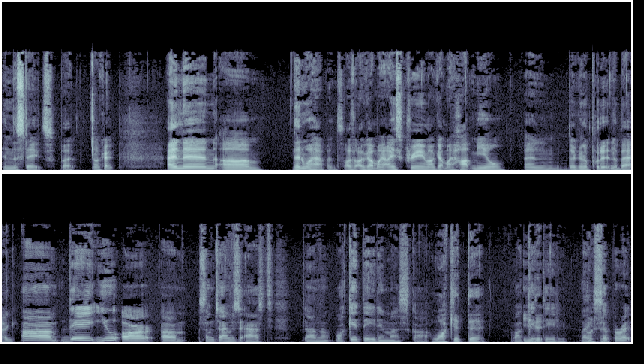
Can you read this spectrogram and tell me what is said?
in the States, but okay. And then, um, then what happens? I've, I've got my ice cream, I've got my hot meal, and they're going to put it in a bag? Um, they you are um, sometimes asked あの分けて入れますか Wakete? 分けている like Okay. separate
